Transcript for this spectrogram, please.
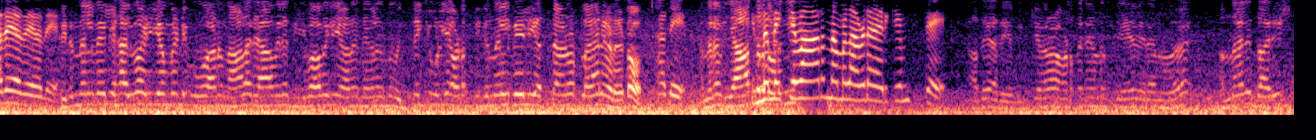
അതെ അതെ അതെ. തിരുനെൽവേലി ഹൽവ കഴിക്കാൻ വേണ്ടി പോവാണ് നാളെ രാവിലെ ദീപാവലിയാണ്. ഞങ്ങൾ ഇന്ന് ഉച്ചയ്ക്കുള്ളിൽ അവിടെ തിരുനെൽവേലി എത്താനുള്ള പ്ലാനാണ് കേട്ടോ. അതെ. അന്നേരം യാത്ര മിക്കവാറും നമ്മൾ അവിടെ ആയിരിക്കും സ്റ്റേ അതെ അതെ. മിക്കവാറും അവിടെ തന്നെയാണ് സ്റ്റേ വരുന്നത്. എന്നാലും ധരിഷ്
